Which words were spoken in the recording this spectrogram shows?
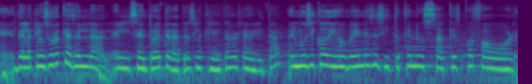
mm, de la clausura que hace la- el centro de terapias, la clínica de rehabilitar, el músico dijo, ven, necesito que nos saques por favor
